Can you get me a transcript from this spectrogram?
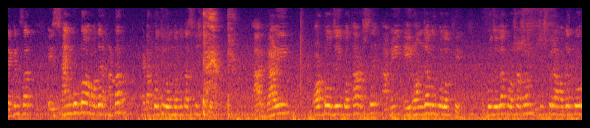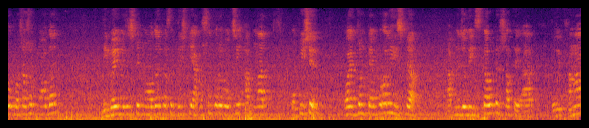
দেখেন স্যার, এই সাইনবোর্ডও আমাদের হাঁটার একটা প্রতিবন্ধকতা সৃষ্টি করে। আর গাড়ি, অটো যেই কথা আসছে, আমি এই রমজান উপলক্ষে উপজেলা প্রশাসন, বিশেষ করে আমাদের পৌর প্রশাসক মহোদয় নির্বাহী ম্যাজিস্ট্রেট মহোদয়ের কাছে দৃষ্টি আকর্ষণ করে বলছি, আপনার অফিসের কয়েকজন টেম্পোরারি স্টাফ আপনি যদি স্কাউটের সাথে আর যদি থানা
